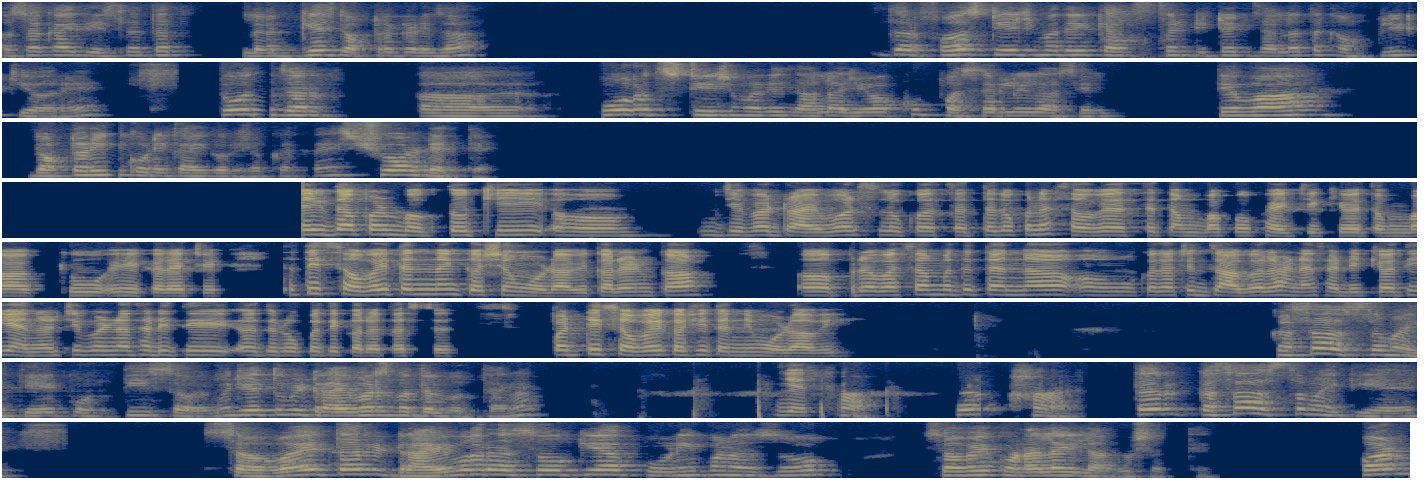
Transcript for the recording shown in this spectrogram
असं काही दिसलं तर लगेच डॉक्टरकडे जा. जर फर्स्ट स्टेजमध्ये कॅन्सर डिटेक्ट झाला तर कंप्लीट क्युअर आहे. तो जर फोर्थ स्टेजमध्ये झाला जेव्हा खूप पसरलेला असेल, तेव्हा डॉक्टरही कोणी काही करू शकत नाही. शुअर डेथ आहे. एकदा आपण बघतो की अ, जेव्हा ड्रायव्हर्स लोकं असतात, त्या लोकांना सवय असते तंबाखू खायची किंवा तंबाखू हे करायची. तर ती सवय त्यांना कशी मोडावी? कारण का अ, प्रवासामध्ये त्यांना अ, कदाचित जागं राहण्यासाठी किंवा ती एनर्जी मिळण्यासाठी ती अ, ते लोकं ते करत असतील. पण ती सवय कशी त्यांनी मोडावी? कसं असतं माहितीये कोणतीही सवय म्हणजे तुम्ही ड्रायव्हर्सबद्दल बोलताय ना? येस. हां. तर हां. तर कसं असतं माहितीये, सवय तर ड्रायव्हर असो किंवा कोणी पण असो, सवय कोणालाही लागू शकते. पण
